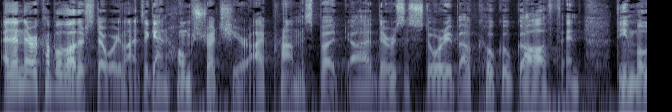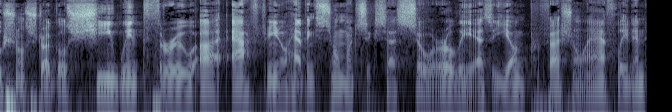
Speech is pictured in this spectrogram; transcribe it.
and then there are a couple of other storylines. Again, home stretch here, I promise. But uh, there was a story about Coco Gauff and the emotional struggles she went through uh, after, you know, having so much success so early as a young professional athlete. And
